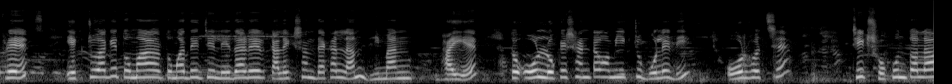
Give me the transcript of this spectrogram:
ফ্রেন্ডস একটু আগে তোমার তোমাদের যে লেদারের কালেকশান দেখালাম ধীমান ভাইয়ের তো ওর লোকেশানটাও আমি একটু বলে দিই। ওর হচ্ছে ঠিক Shakuntala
